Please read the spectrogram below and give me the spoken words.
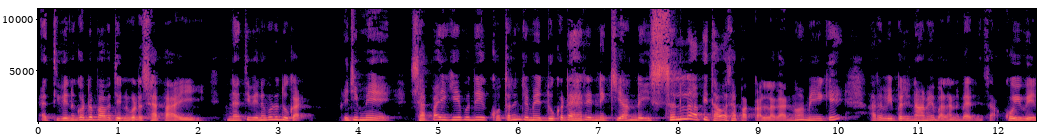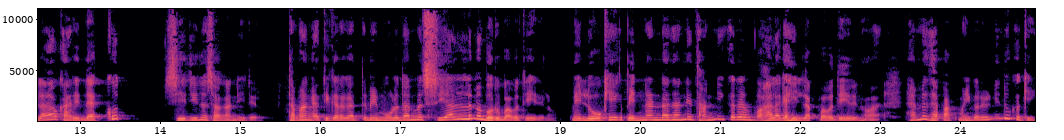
ඇති වෙනකොට පවතිනකොට සැපයි නැති වෙනකොට දුකයි. ඉතින් මේ සැපයි කියපු දේ කොතනද මේ දුකට හැරෙන්නේ කියන්නේ ඉස්සෙල්ලා අපි තව සැපක් අල්ලා ගන්නවා මේකේ අර විපරිණාමය බලන්න බැරි නිසා. කොයි වෙලාවක හරි දැක්කොත් සීදීන සගන්න හිතෙනවා. Taman ඇති කරගත්ත මේ මූලධර්ම සියල්ලම බොරු බව තේරෙනවා. මේ ලෝකයේ පෙන්වන්න හදන්නේ තන්නේ කර වහලා ගැහිල්ලක් බව තේරෙනවා. හැම සැපක්ම ඉවර වෙන්නේ දුකකින්.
